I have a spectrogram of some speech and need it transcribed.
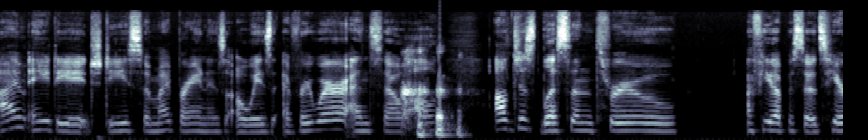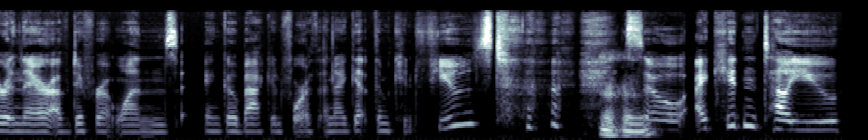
I'm ADHD, so my brain is always everywhere, and so I'll I'll just listen through a few episodes here and there of different ones and go back and forth and I get them confused. mm-hmm. So I couldn't tell you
